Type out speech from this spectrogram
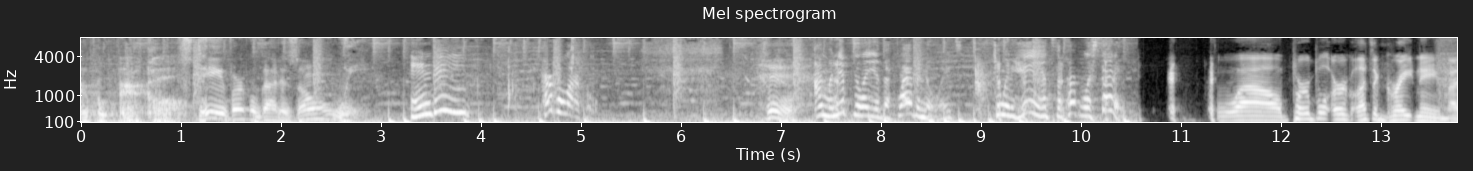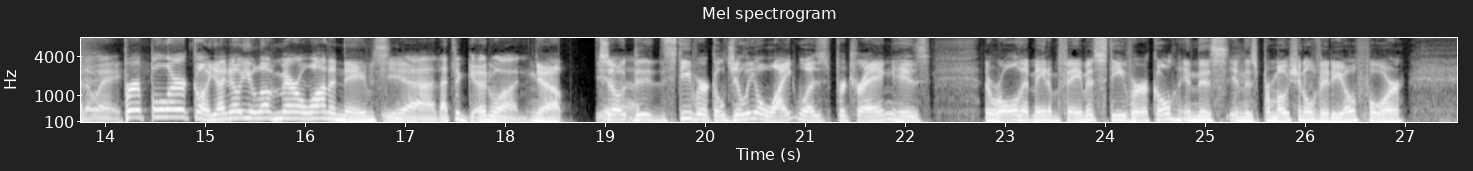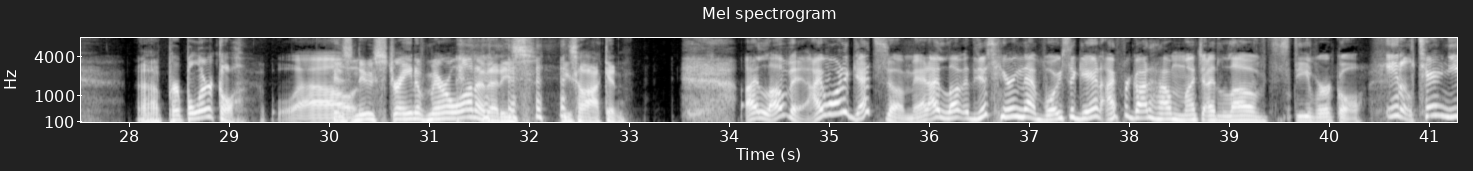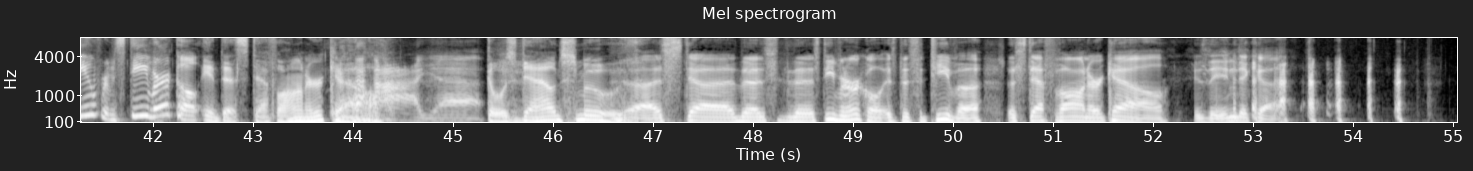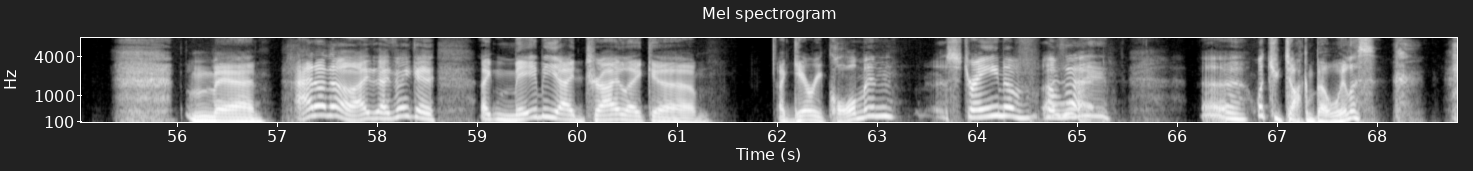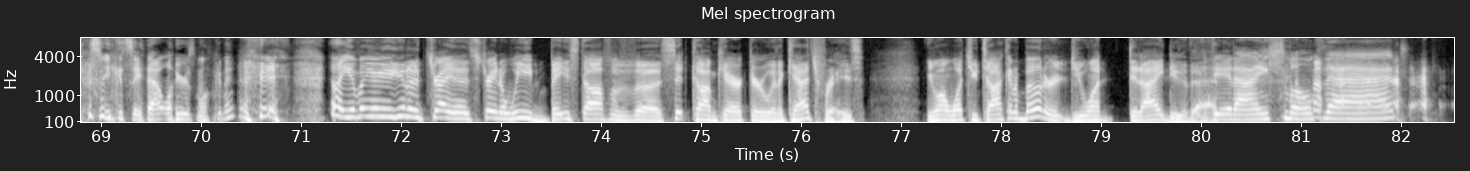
Steve Urkel got his own weed. Indeed. Purple Urkel. Hmm. I manipulated the flavonoids to enhance the purple aesthetic. Wow, Purple Urkel. That's a great name, by the way. Purple Urkel. I know you love marijuana names. Yeah, that's a good one. Yep. So the, the Steve Urkel, Jaleel White was portraying his the role that made him famous, Steve Urkel, in this in this promotional video for uh, Purple Urkel, Wow. his new strain of marijuana that he's he's hawking. I love it. I want to get some, man. I love it. Just hearing that voice again, I forgot how much I loved Steve Urkel. It'll turn you from Steve Urkel into Stefan Urkel. Ah, yeah. Goes down smooth. Uh, st- uh, the the Stephen Urkel is the sativa. The Stefan Urkel is the indica. Man, I don't know. I I think uh, like maybe I'd try like um, a Gary Coleman strain of of What's that? Uh, what you talking about, Willis? so you could say that while you're smoking it. like if you're gonna try a strain of weed based off of a sitcom character with a catchphrase, you want what you talking about, or do you want did I do that? Did I smoke that?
